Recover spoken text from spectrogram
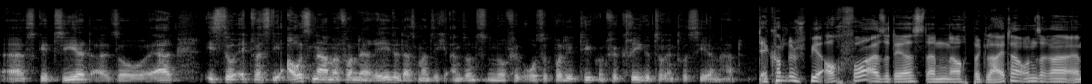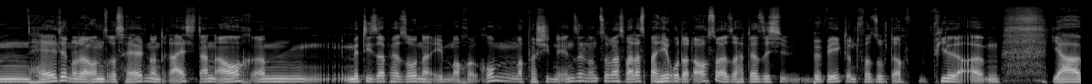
äh, skizziert. Also er ist so etwas die Ausnahme von der Regel, dass man sich ansonsten nur für große Politik und für Kriege zu interessieren hat. Der kommt im Spiel auch vor, also der ist dann auch Begleiter unserer ähm, Heldin oder unseres Helden und reist dann auch ähm, mit dieser Person dann eben auch rum auf verschiedene Inseln und sowas. War das bei Herodot auch so? Also hat er sich bewegt und versucht auch viel ähm, ja,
